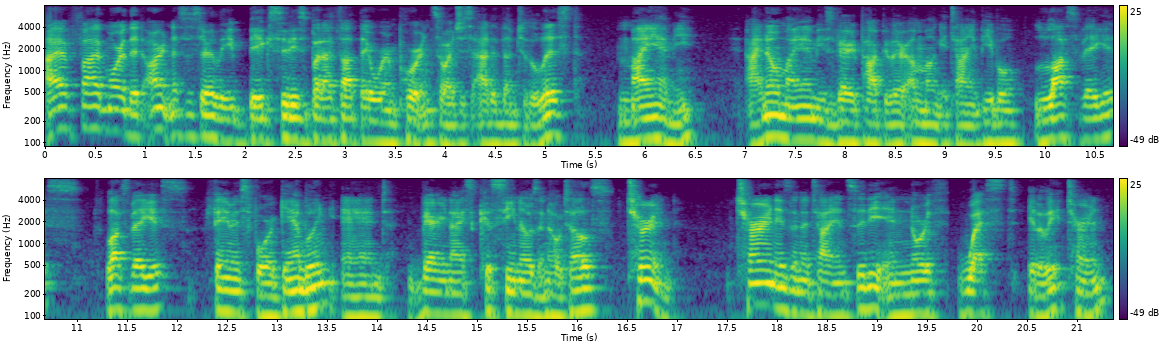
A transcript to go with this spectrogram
I have five more that aren't necessarily big cities, but I thought they were important, so I just added them to the list. Miami. I know Miami is very popular among Italian people. Las Vegas. Las Vegas, famous for gambling and very nice casinos and hotels. Turin. Turin is an Italian city in northwest Italy, Turin.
